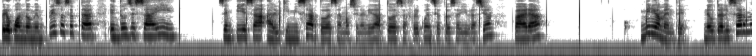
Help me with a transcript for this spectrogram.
Pero cuando me empiezo a aceptar, entonces ahí se empieza a alquimizar toda esa emocionalidad, toda esa frecuencia, toda esa vibración para mínimamente neutralizarme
